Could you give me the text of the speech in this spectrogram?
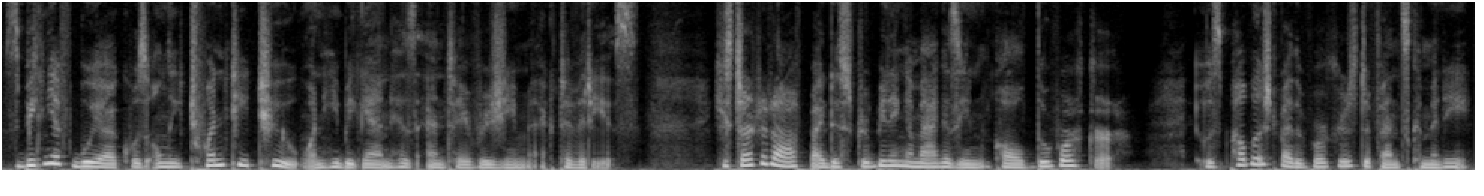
Zbigniew Bujak was only 22 when he began his anti regime activities. He started off by distributing a magazine called The Worker. It was published by the Workers' Defense Committee,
